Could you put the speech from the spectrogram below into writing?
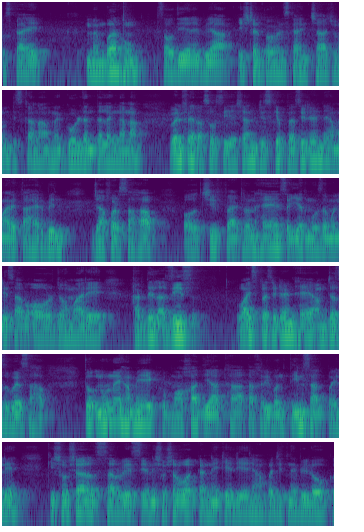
उसका एक मेंबर हूँ सऊदी अरेबिया ईस्टर्न प्रोविंस का इंचार्ज हूँ, जिसका नाम है गोल्डन तेलंगाना वेलफेयर एसोसिएशन जिसके प्रेसिडेंट हैं हमारे ताहिर बिन जाफ़र साहब और चीफ पैटर्न है सैयद मोजम अली साहब और जो हमारे हरदिल अज़ीज़ वाइस प्रेसिडेंट है अमजद ज़ुबैर साहब। तो उन्होंने हमें एक मौका दिया था तकरीबन तीन साल पहले कि सोशल सर्विस यानी सोशल वर्क करने के लिए यहाँ पर जितने भी लोग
